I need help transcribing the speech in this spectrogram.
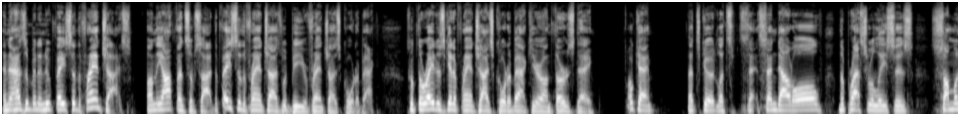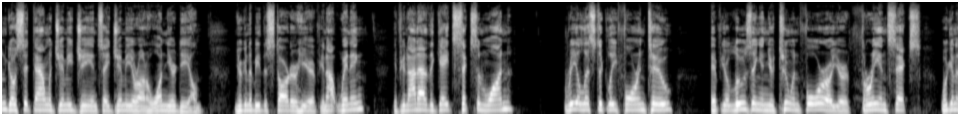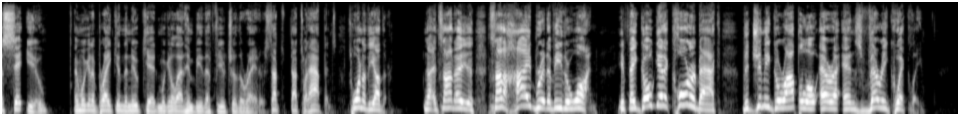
and there hasn't been a new face of the franchise on the offensive side. The face of the franchise would be your franchise quarterback. So if the Raiders get a franchise quarterback here on Thursday, okay, that's good. Let's send out all the press releases. Someone go sit down with Jimmy G and say, Jimmy, you're on a one year deal. You're going to be the starter here. If you're not winning, if you're not out of the gate six and one, realistically four and two, if you're losing and you're two and four or you're three and six, we're going to sit you and we're going to break in the new kid and we're going to let him be the future of the Raiders. That's that's what happens. It's one or the other. No, it's not a it's not a hybrid of either one. If they go get a quarterback, the Jimmy Garoppolo era ends very quickly.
